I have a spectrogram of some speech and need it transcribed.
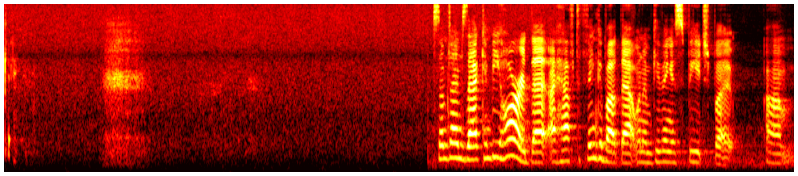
Okay. Sometimes that can be hard, that I have to think about that when I'm giving a speech, but um,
